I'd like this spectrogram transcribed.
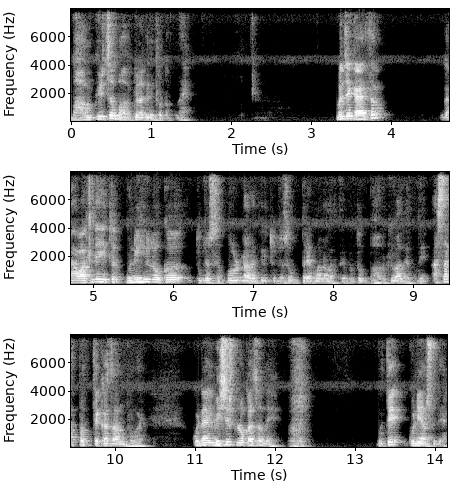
भावकीचं भावकीला कधी पटत नाही. म्हणजे काय तर गावातले इतर कुणीही लोक तुझ्या सपोर्टला राहतील तुझ्यासोबत प्रेमाला वागतील पण तू भावकी वागत नाही. असा प्रत्येकाचा अनुभव आहे. कुण्या विशिष्ट लोकांचं नाही. मग ते कुणी असू द्या.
